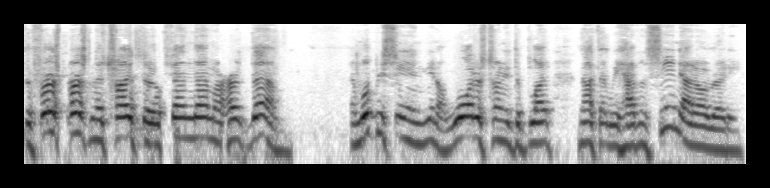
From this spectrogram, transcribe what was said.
the first person that tries to offend them or hurt them, and we'll be seeing you know waters turning to blood. Not that we haven't seen that already,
